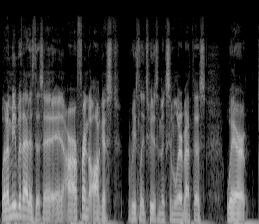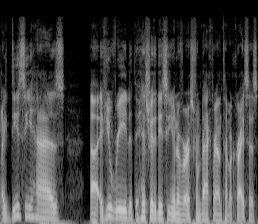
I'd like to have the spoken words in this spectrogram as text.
What I mean by that is this, and our friend August recently tweeted something similar about this, where like DC has, uh, if you read the history of the DC universe from back around time of Crisis,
